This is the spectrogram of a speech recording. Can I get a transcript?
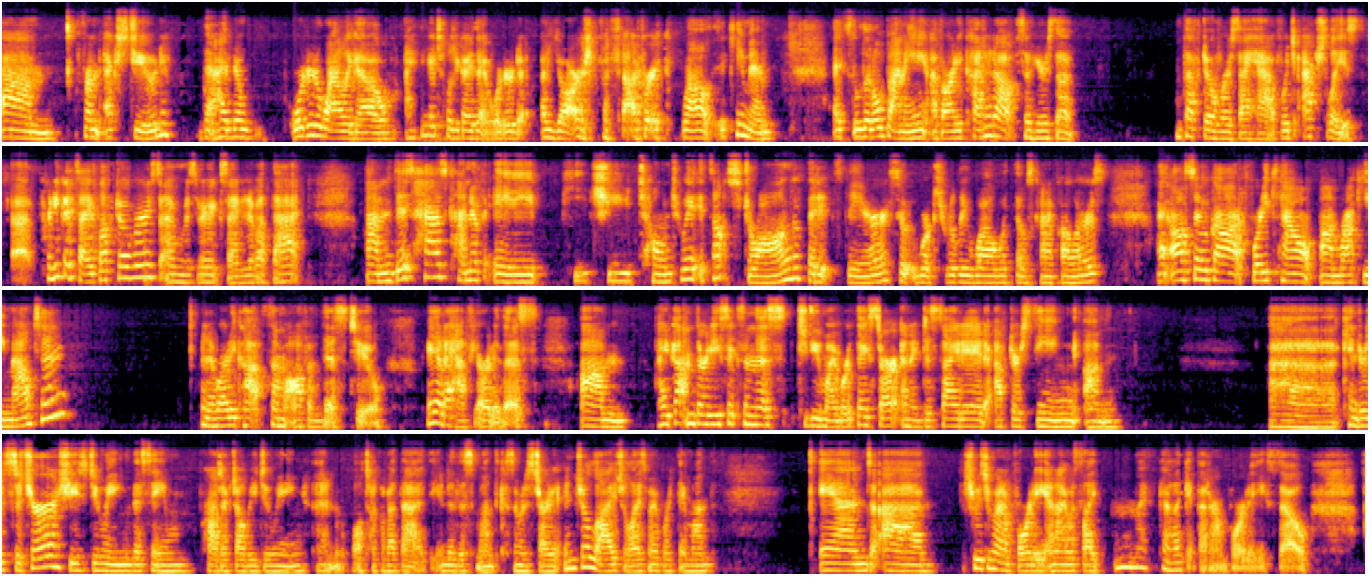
um, from XJude that I've been ordered a while ago. I think I told you guys I ordered a yard of fabric. Well, it came in. It's a Little Bunny. I've already cut it up. So here's the leftovers I have, which actually is uh, pretty good size leftovers. I was very excited about that. Um, this has kind of a peachy tone to it. It's not strong, but it's there. So it works really well with those kind of colors. I also got 40 count um, Rocky Mountain. And I've already cut some off of this too. I had a half yard of this. Um, I had gotten 36 in this to do my birthday start, and I decided after seeing um, uh, Kindred Stitcher, she's doing the same project I'll be doing, and we'll talk about that at the end of this month because I'm going to start it in July. July is my birthday month, and uh, she was doing it on 40, and I was like, mm, I think I like it better on 40. So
